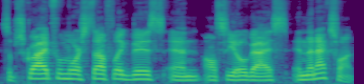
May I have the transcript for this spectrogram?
subscribe for more stuff like this, and I'll see you guys in the next one.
